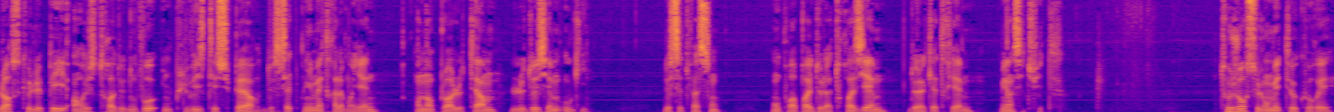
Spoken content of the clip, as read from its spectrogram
Lorsque le pays enregistrera de nouveau une pluviosité supérieure de 7 mm à la moyenne, on emploie le terme le deuxième Ougi. De cette façon, on pourra parler de la troisième, de la quatrième, mais ainsi de suite. Toujours selon Météo Corée,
